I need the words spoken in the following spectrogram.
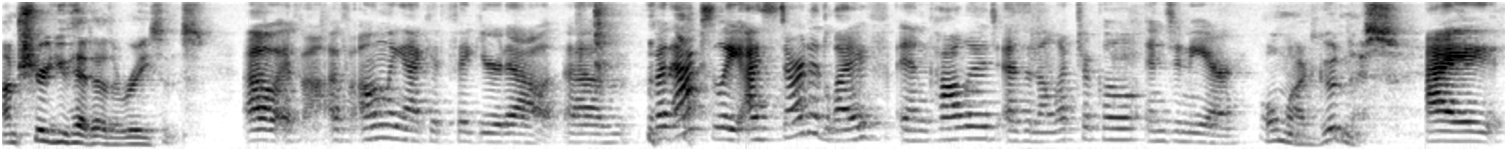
I'm sure you had other reasons. Oh, if, if only I could figure it out. Um, but actually, I started life in college as an electrical engineer. Oh, my goodness. I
